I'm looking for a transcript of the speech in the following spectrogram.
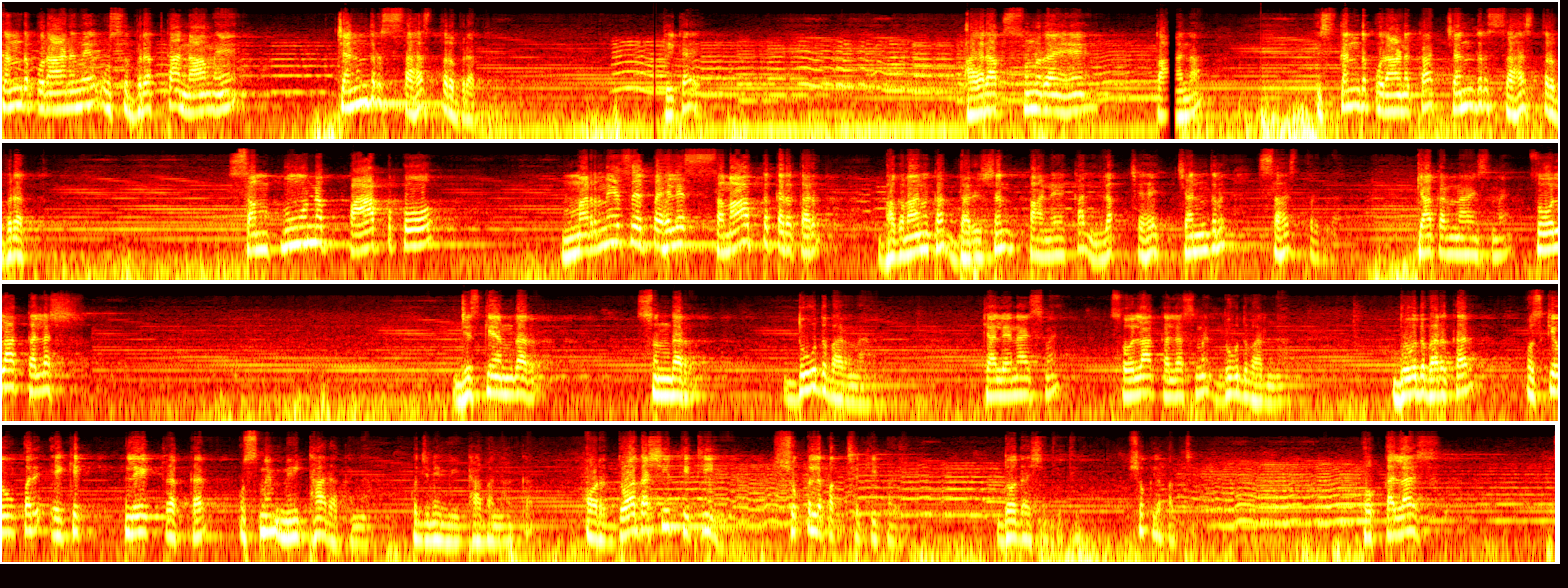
स्कंद पुराण में उस व्रत का नाम है चंद्र सहस्त्र व्रत। ठीक है? अगर आप सुन रहे हैं तो है ना? स्कंद पुराण का चंद्र सहस्त्र व्रत। संपूर्ण पाप को मरने से पहले समाप्त कर कर भगवान का दर्शन पाने का लक्ष्य है चंद्र सहस्त्र व्रत। क्या करना है इसमें? सोलह कलश जिसके अंदर सुंदर दूध भरना क्या लेना है इसमें? सोलह कलश में दूध भरना दूध भरकर उसके ऊपर एक एक प्लेट रखकर उसमें मीठा रखना कुछ भी मीठा बनाकर। और द्वादशी तिथि शुक्ल पक्ष की पड़े। द्वादशी तिथि शुक्ल पक्ष। वो कलश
